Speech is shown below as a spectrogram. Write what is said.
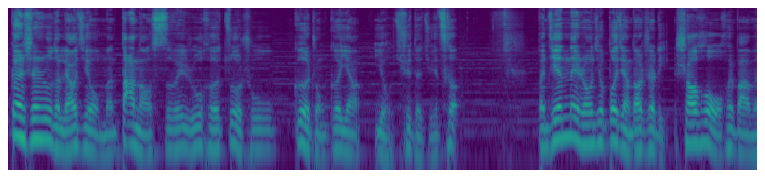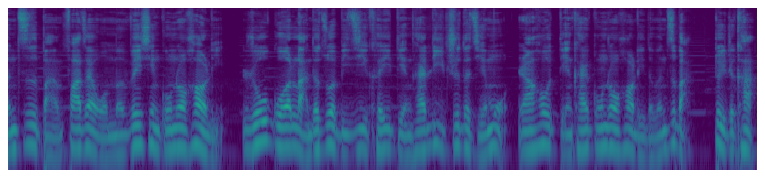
更深入的了解我们大脑思维如何做出各种各样有趣的决策。本节内容就播讲到这里，稍后我会把文字版发在我们微信公众号里。如果懒得做笔记，可以点开荔枝的节目，然后点开公众号里的文字版对着看，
